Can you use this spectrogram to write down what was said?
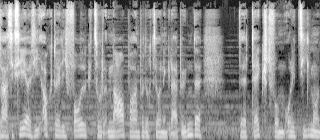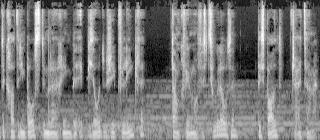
war unsere aktuelle Folge zur Napalmproduktion in Graubünden. Der Text von Oli Zielmann und Kathrin Boss den wir euch im Episodenbeschrieb verlinken. Danke vielmals fürs Zuhören. Bis bald. Ciao zusammen.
